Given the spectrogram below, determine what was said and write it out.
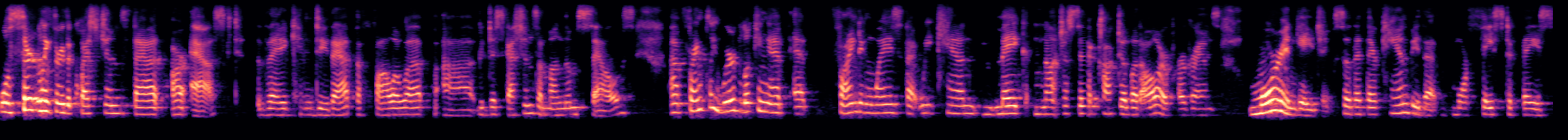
Well, certainly through the questions that are asked they can do that, the follow up uh, discussions among themselves. Uh, frankly, we're looking at, at finding ways that we can make not just the Cocktail, but all our programs more engaging so that there can be that more face to face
